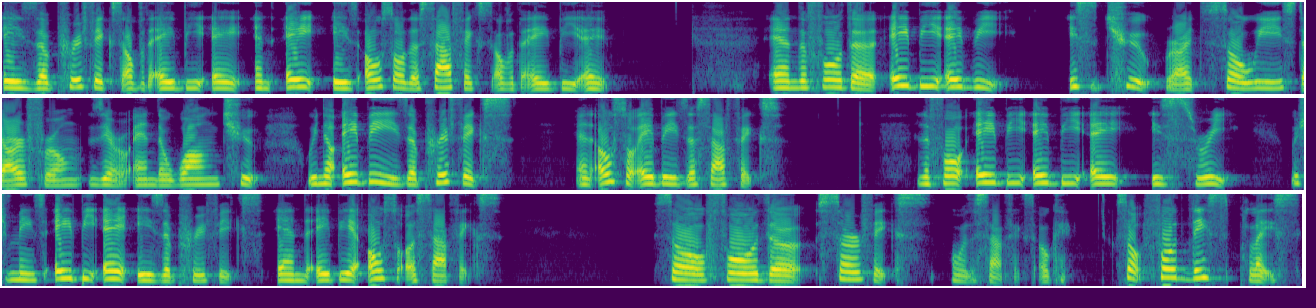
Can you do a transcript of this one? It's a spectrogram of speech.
is the prefix of the ABA and A is also the suffix of the ABA. And for the ABAB, is 2, right? So we start from 0 and 1, 2. We know AB is a prefix and also AB is a suffix. And for AB, ABA is 3, which means ABA is a prefix and ABA also a suffix. So for the suffix or the suffix, okay. So for this place,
